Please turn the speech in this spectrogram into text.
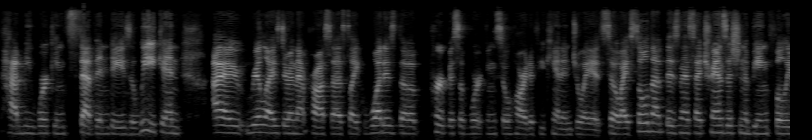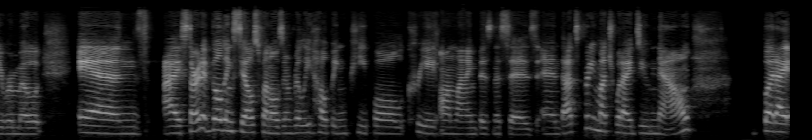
had me working seven days a week. And I realized during that process, like, what is the purpose of working so hard if you can't enjoy it? So I sold that business. I transitioned to being fully remote and I started building sales funnels and really helping people create online businesses. And that's pretty much what I do now. But I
